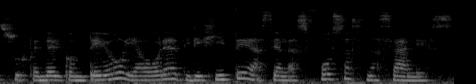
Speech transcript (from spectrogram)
Suspende el conteo y ahora dirigite hacia las fosas nasales.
